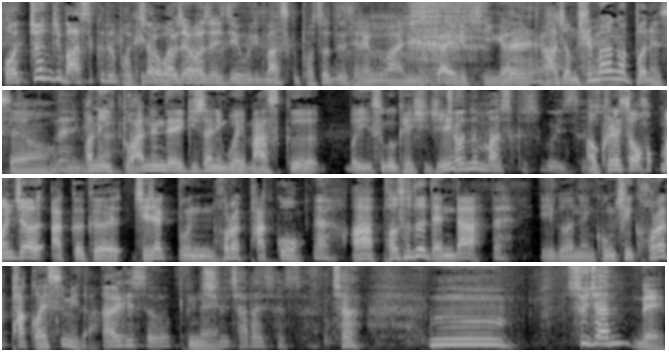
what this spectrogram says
어쩐지 마스크를 그러니까 벗자고. 오자마자 이제 우리 마스크 벗어도 되는 거 아닙니까? 이렇게 얘기하니까. 아, 좀 실망할 뻔했어요. 네. 아니 왔는데 기사님 왜 마스크 뭐 쓰고 계시지? 저는 마스크 쓰고 있어요. 어, 그래서 허- 먼저 아까 그 제작분 허락 받고 네. 아 벗어도 된다. 네. 이거는 공식 허락 받고 했습니다. 알겠어. 분칠 네. 잘하셨어요. 자, 음, 수잔 네.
